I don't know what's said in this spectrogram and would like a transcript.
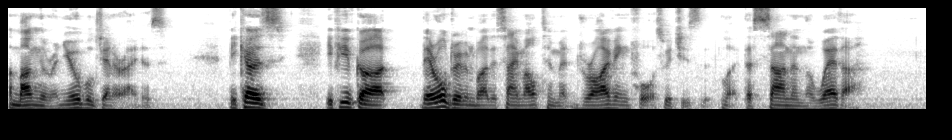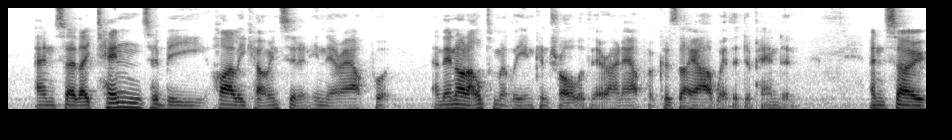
among the renewable generators because if you've got, they're all driven by the same ultimate driving force, which is like the sun and the weather. And so they tend to be highly coincident in their output. And they're not ultimately in control of their own output because they are weather dependent. And so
